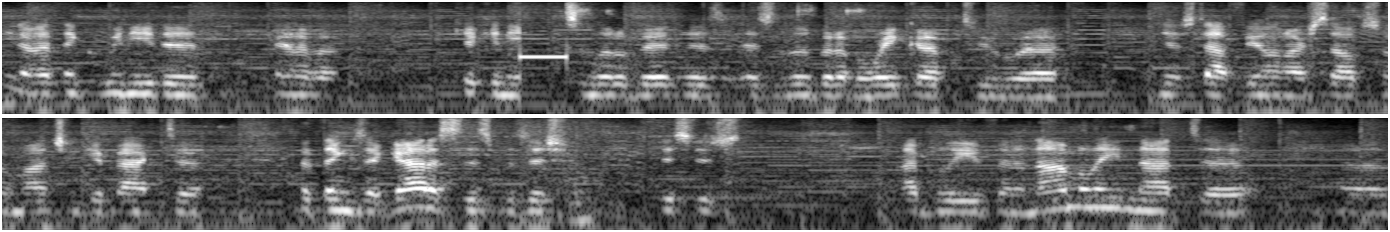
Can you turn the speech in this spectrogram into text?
You know, I think we need to kind of a kick in the ass a little bit as, as a little bit of a wake up to uh, you know stop feeling ourselves so much and get back to the things that got us this position. This is, I believe, an anomaly, not uh, uh, the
